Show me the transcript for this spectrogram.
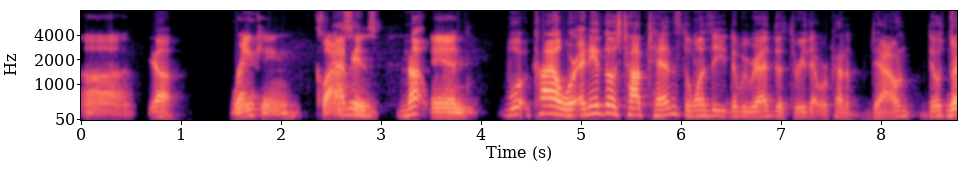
uh, Yeah, ranking I classes. mean, not and well, Kyle. Were any of those top tens the ones that you, that we read? The three that were kind of down. Those the,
